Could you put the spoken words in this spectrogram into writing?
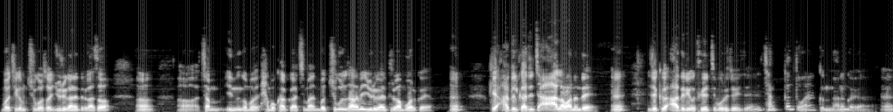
뭐 지금 죽어서 유리관에 들어가서 어? 어, 참 있는 거 뭐 행복할 것 같지만 뭐 죽은 사람이 유리관에 들어가면 뭐할 거예요 예? 그 아들까지 잘 나왔는데 예? 이제 그 아들이 어떻게 될지 모르죠 이제 잠깐 동안 끝나는 거예요 예?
